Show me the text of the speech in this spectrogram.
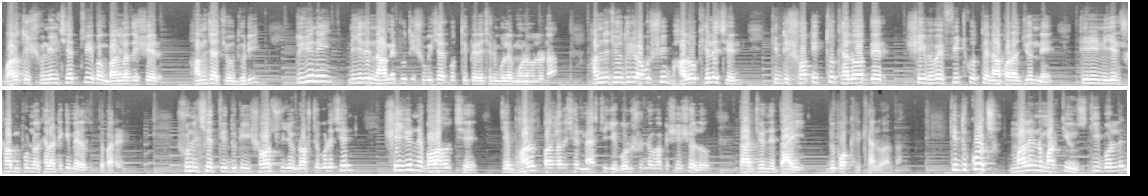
ভারতের সুনীল ছেত্রী এবং বাংলাদেশের হামজা চৌধুরী। দুজনেই নিজেদের নামের প্রতি সুবিচার করতে পেরেছেন বলে মনে হলো না। হামজা চৌধুরী অবশ্যই ভালো খেলেছেন, কিন্তু সতীর্থ খেলোয়াড়দের সেইভাবে ফিট করতে না পারার জন্যে তিনি নিজের সম্পূর্ণ খেলাটিকে মেরে ধরতে পারেন সুনীল ছেত্রী দুটি সহজ সুযোগ নষ্ট করেছেন। সেই জন্য বলা হচ্ছে যে, ভারত বাংলাদেশের ম্যাচটি যে গোলশূন্যভাবে শেষ হলো, তার জন্য দায়ী দুপক্ষের খেলোয়াড়রা। কিন্তু কোচ মালেনো মার্কিউস কি বললেন?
